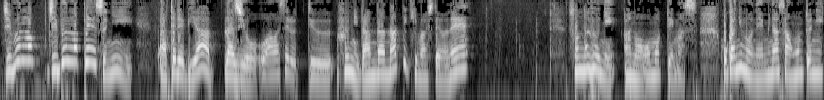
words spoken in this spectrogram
自分の、自分のペースに、あテレビやラジオを合わせるっていう風にだんだんなってきましたよね。そんな風に、あの、思っています。他にもね、皆さん本当に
